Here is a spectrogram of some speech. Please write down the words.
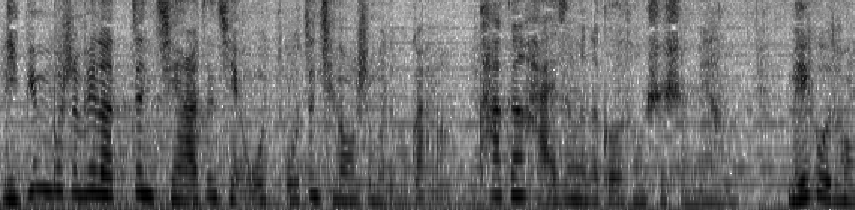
你并不是为了挣钱而挣钱，我我挣钱了，我什么都不管了。他跟孩子们的沟通是什么样的？没沟通，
